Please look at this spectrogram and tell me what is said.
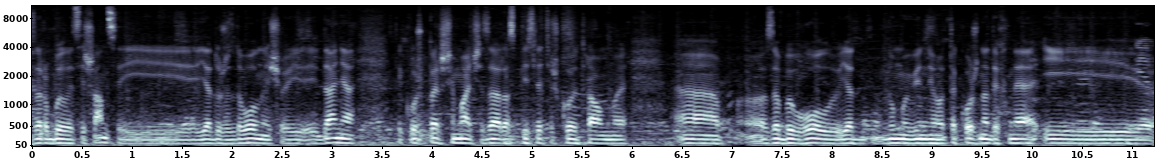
заробили ці шанси. І я дуже задоволений, що і Даня також перший матч зараз після тяжкої травми е, забив гол. Я думаю, він його також надихне. І е,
